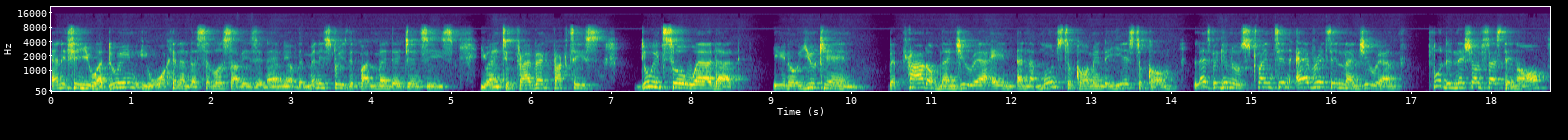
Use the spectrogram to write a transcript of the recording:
Anything you are doing, you're working in the civil service in any of the ministries, department, agencies, you are into private practice, do it so well that, you know, you can be proud of Nigeria in, in the months to come, in the years to come. Let's begin to strengthen everything Nigerian, put the nation first in all,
